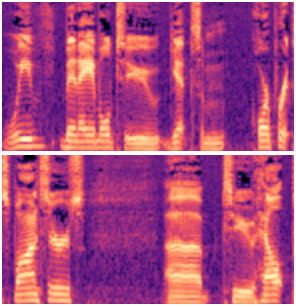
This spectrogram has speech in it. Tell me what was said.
we've been able to get some corporate sponsors uh, to help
